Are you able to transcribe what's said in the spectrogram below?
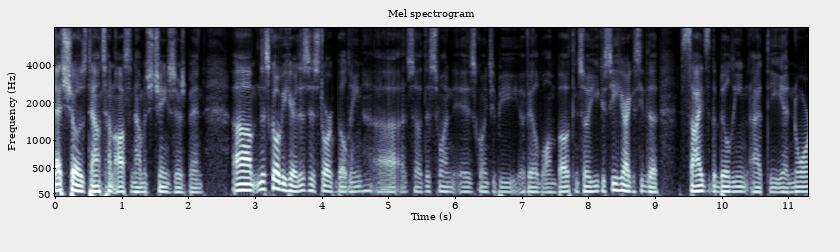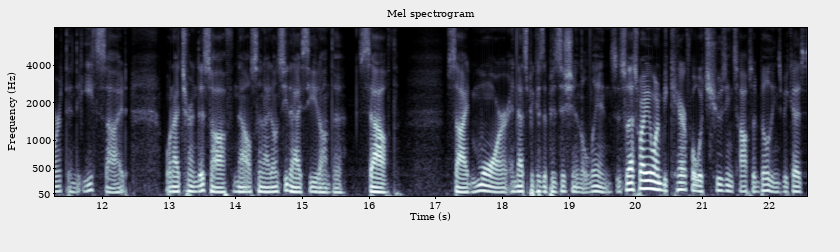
that shows downtown Austin how much change there's been. Um, let's go over here. This is a historic building. Uh, so this one is going to be available on both. And so you can see here, I can see the sides of the building at the uh, north and the east side. When I turn this off, now I don't see that. I see it on the south side more, and that's because of the position of the lens. And so that's why you want to be careful with choosing tops of buildings because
